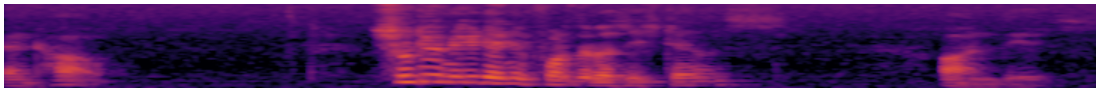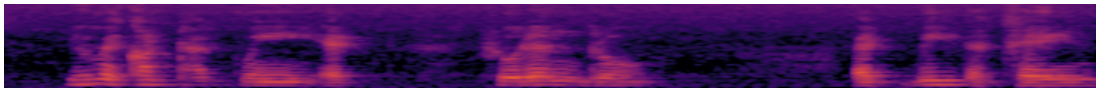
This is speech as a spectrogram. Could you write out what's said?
and how. Should you need any further assistance on this, you may contact me at surendro at bethechange.in.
